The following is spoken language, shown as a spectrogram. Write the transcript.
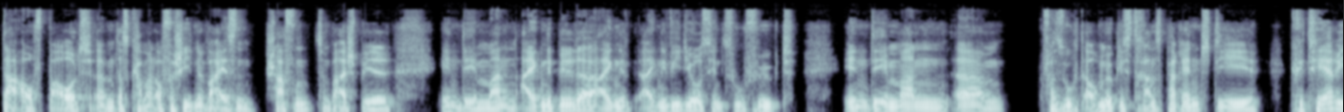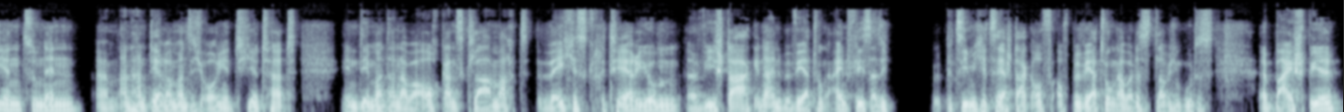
da aufbaut. Ähm, das kann man auf verschiedene Weisen schaffen, zum Beispiel indem man eigene Bilder, eigene, eigene Videos hinzufügt, indem man ähm, versucht auch möglichst transparent die Kriterien zu nennen, ähm, anhand derer man sich orientiert hat, indem man dann aber auch ganz klar macht, welches Kriterium äh, wie stark in eine Bewertung einfließt. Also ich beziehe mich jetzt sehr stark auf, auf Bewertung, aber das ist, glaube ich, ein gutes äh, Beispiel.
